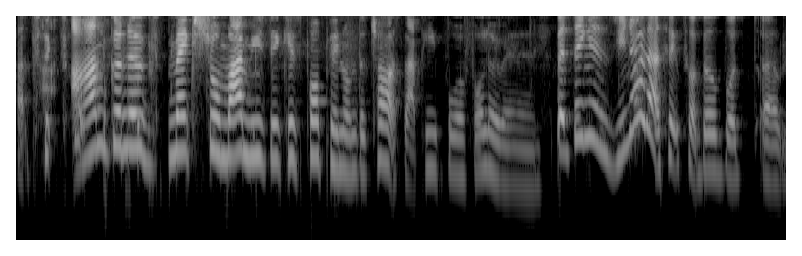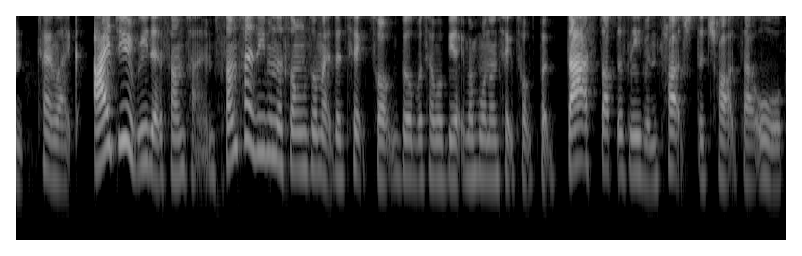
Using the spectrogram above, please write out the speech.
that TikTok. I'm gonna make sure my music is popping on the charts that people are following. But thing is, you know that TikTok Billboard um ten, like I do read it sometimes. Sometimes even the songs on like the TikTok Billboard ten will be like number one on TikTok, but that stuff doesn't even touch the charts at all.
